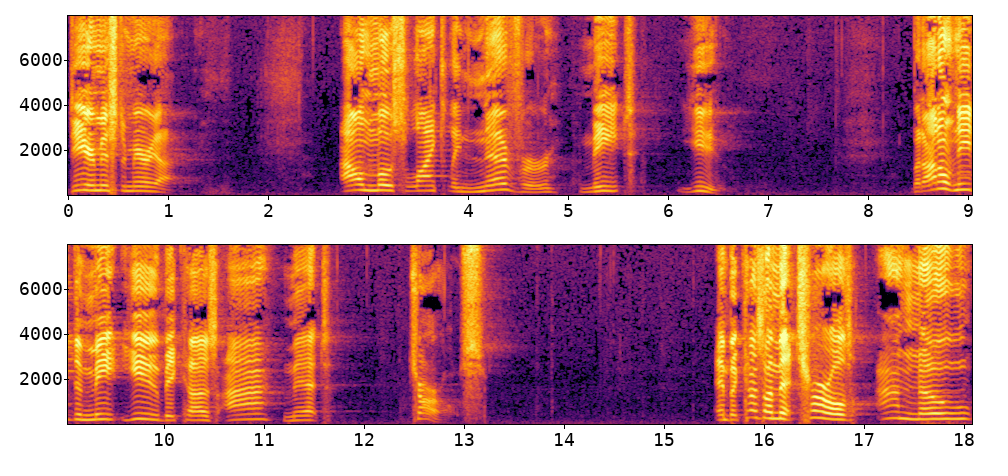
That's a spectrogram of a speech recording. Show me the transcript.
Dear Mr. Marriott, I'll most likely never meet you. But I don't need to meet you because I met Charles. And because I met Charles, I know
